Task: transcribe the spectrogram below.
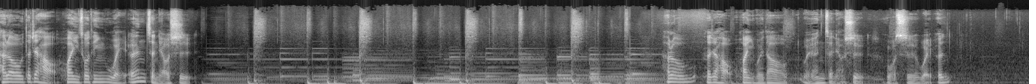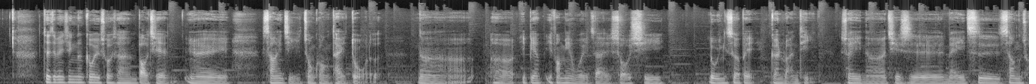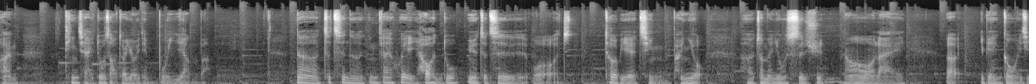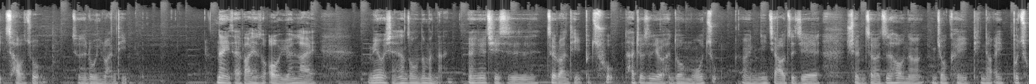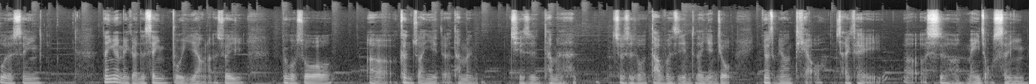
Hello，大家好，欢迎收听韦恩诊疗室。Hello，大家好，欢迎回到韦恩诊疗室，我是韦恩。在这边先跟各位说声抱歉，因为上一集状况太多了。那呃，一边一方面我也在熟悉录音设备跟软体，所以呢，其实每一次上传听起来多少都有一点不一样吧。那这次呢，应该会好很多，因为这次我特别请朋友。呃，专门用视讯，然后来，呃，一边跟我一起操作，就是录音软体。那你才发现说，哦，原来没有想象中那么难。因为其实这软体不错，它就是有很多模组，嗯，你只要直接选择之后呢，你就可以听到哎不错的声音。那因为每个人的声音不一样了，所以如果说呃更专业的，他们其实他们很，就是说大部分时间都在研究。要怎么样调才可以呃适合每一种声音？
